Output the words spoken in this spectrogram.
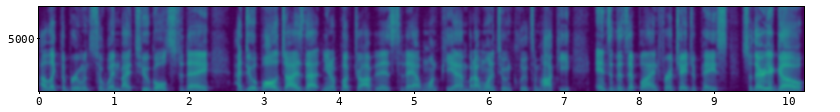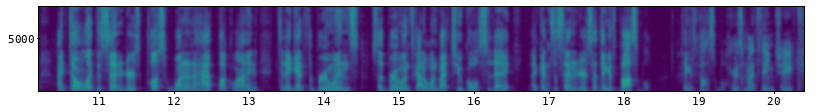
I like the Bruins to win by two goals today. I do apologize that, you know, puck drop is today at 1 p.m., but I wanted to include some hockey into the zip line for a change of pace. So there you go. I don't like the Senators plus one and a half puck line today against the Bruins. So the Bruins got to win by two goals today against the Senators. I think it's possible. I think it's possible. Here's my thing, Jake.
